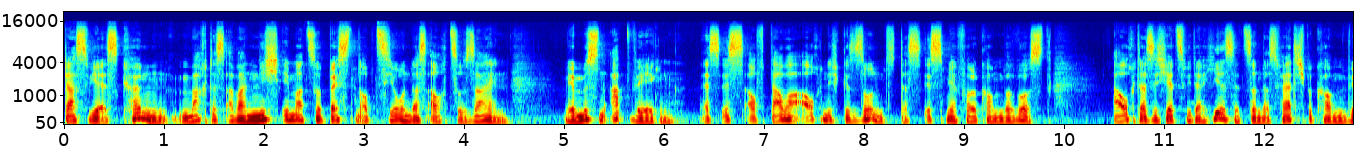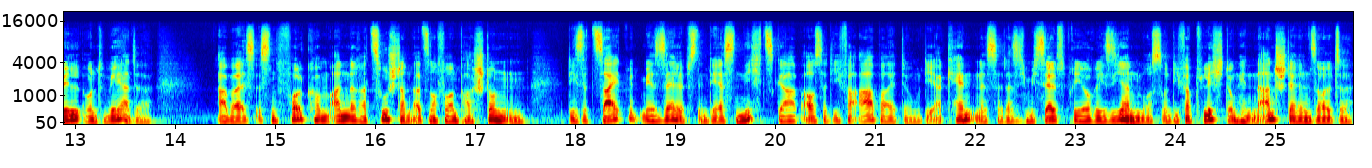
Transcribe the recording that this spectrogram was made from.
Dass wir es können, macht es aber nicht immer zur besten Option, das auch zu sein. Wir müssen abwägen. Es ist auf Dauer auch nicht gesund, das ist mir vollkommen bewusst. Auch, dass ich jetzt wieder hier sitze und das fertig bekommen will und werde. Aber es ist ein vollkommen anderer Zustand als noch vor ein paar Stunden. Diese Zeit mit mir selbst, in der es nichts gab außer die Verarbeitung, die Erkenntnisse, dass ich mich selbst priorisieren muss und die Verpflichtung hinten anstellen sollte,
